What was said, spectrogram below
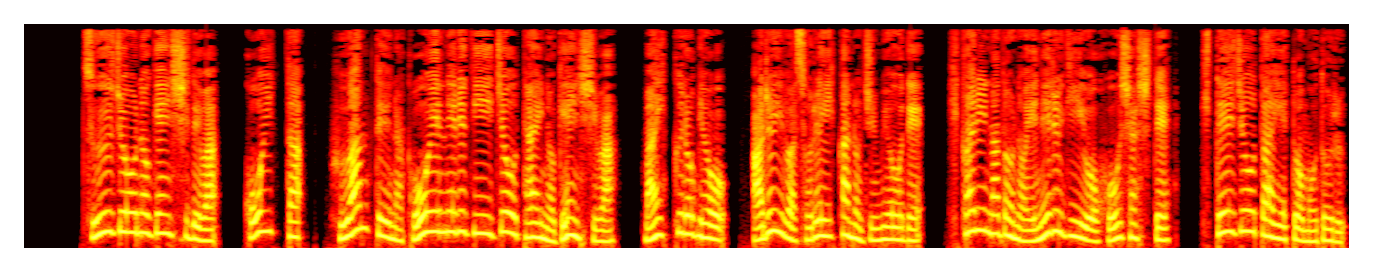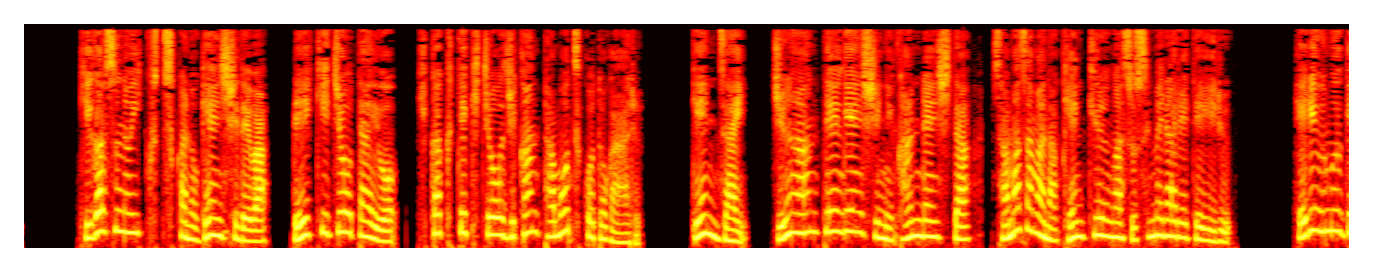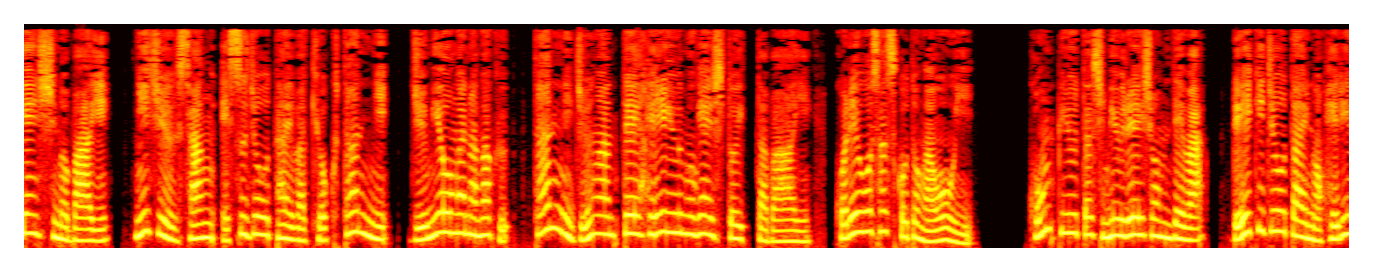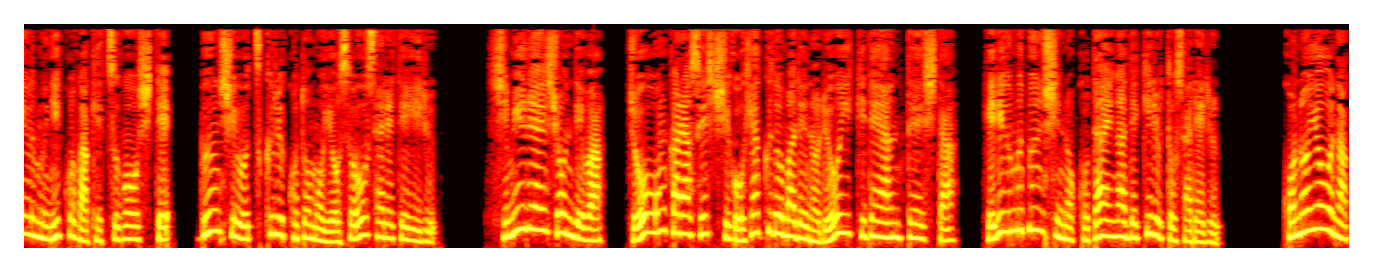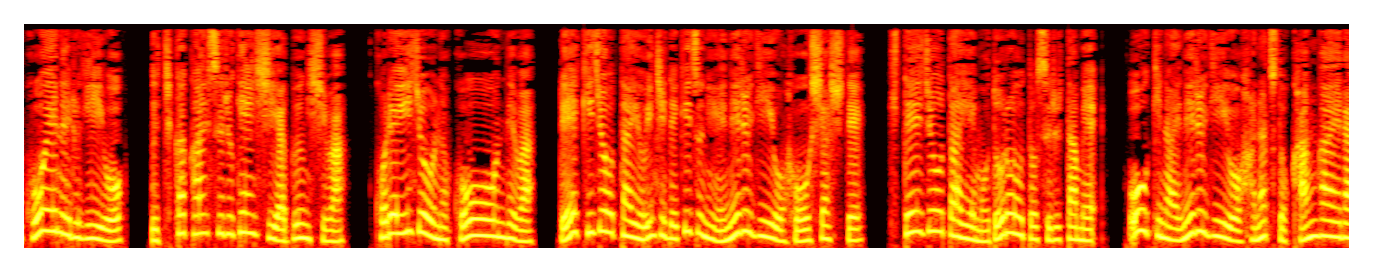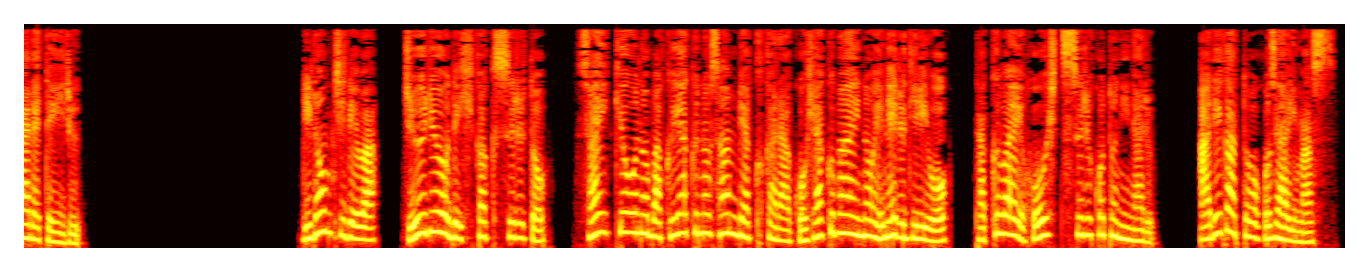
通常の原子では、こういった不安定な高エネルギー状態の原子は、マイクロ秒、あるいはそれ以下の寿命で、光などのエネルギーを放射して、規定状態へと戻る。気ガスのいくつかの原子では、冷気状態を比較的長時間保つことがある。現在、準安定原子に関連した様々な研究が進められている。ヘリウム原子の場合、23S 状態は極端に寿命が長く、単に準安定ヘリウム原子といった場合、これを指すことが多い。コンピュータシミュレーションでは、冷気状態のヘリウム2個が結合して分子を作ることも予想されている。シミュレーションでは、常温から摂氏500度までの領域で安定したヘリウム分子の個体ができるとされる。このような高エネルギーを内化解する原子や分子は、これ以上の高温では、冷気状態を維持できずにエネルギーを放射して、規定状態へ戻ろうとするため、大きなエネルギーを放つと考えられている。理論値では、重量で比較すると、最強の爆薬の300から500倍のエネルギーを蓄え放出することになる。ありがとうございます。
